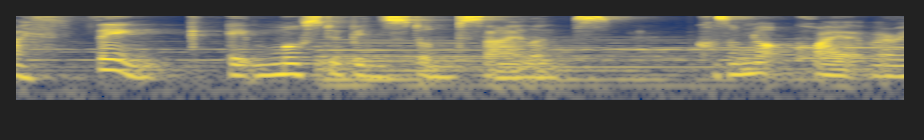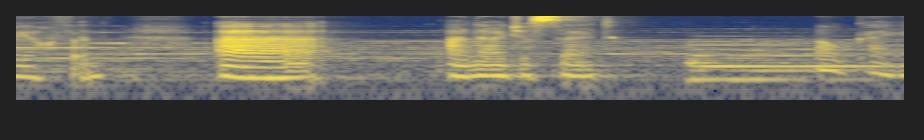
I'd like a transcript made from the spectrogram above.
I think it must have been stunned silence because I'm not quiet very often. Uh, and I just said, okay.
